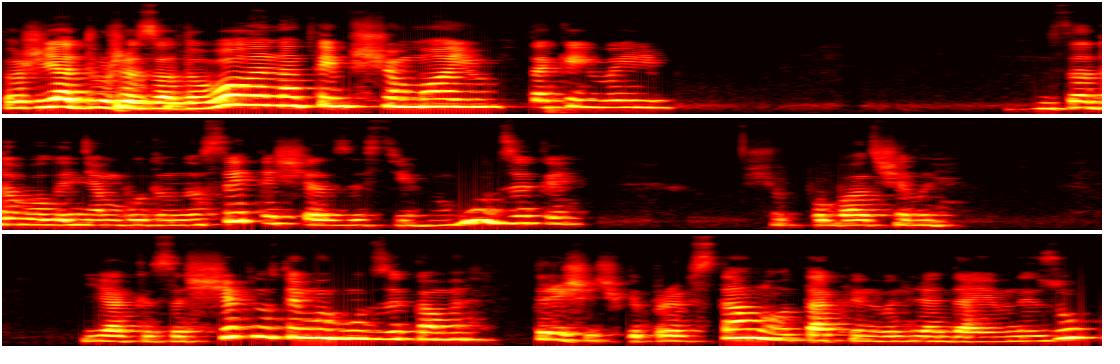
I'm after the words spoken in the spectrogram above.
Тож я дуже задоволена тим, що маю такий виріб. З задоволенням буду носити, зараз застігну гудзики, щоб побачили, як защепнутими гудзиками. Трішечки привстану, отак він виглядає внизу.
